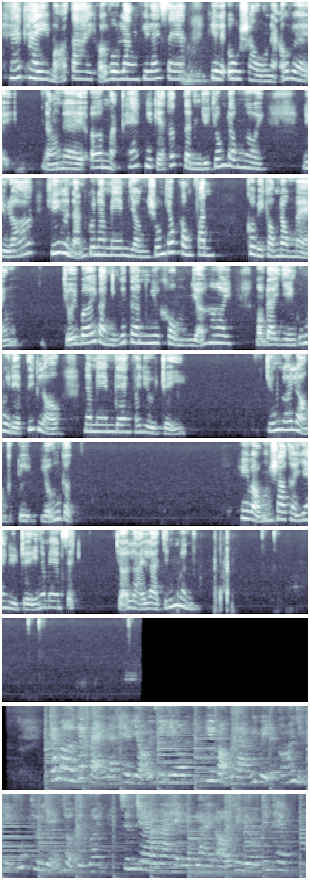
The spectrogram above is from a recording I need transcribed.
hát hay bỏ tay khỏi vô lăng khi lái xe, khi lại u sầu não về nặng nề, ôm mặt hát như kẻ thất tình giữa chốn đông người. Điều đó khiến hình ảnh của nam em dần xuống dốc không phanh. Cô bị cộng đồng mạng chửi bới bằng những cái tên như khùng, dở hơi. Một đại diện của người đẹp tiết lộ, nam em đang phải điều trị. Chứng rối loạn cực, lưỡng cực. Hy vọng sau thời gian điều trị, nam em sẽ trở lại là chính mình Cảm ơn các bạn đã theo dõi video. Hy vọng là quý vị đã có những giây phút thư giãn thật tuyệt vời. Xin chào và hẹn gặp lại ở video tiếp theo.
